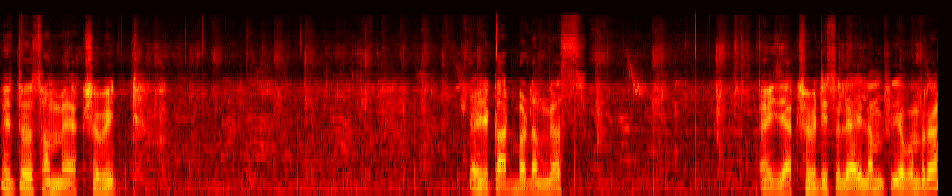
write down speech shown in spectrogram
এই তো সামনে একশো ফিট এই যে কাঠবাদাম গাছ। এই যে একশো ফিটি চলে আইলাম, প্রিয় বন্ধুরা।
